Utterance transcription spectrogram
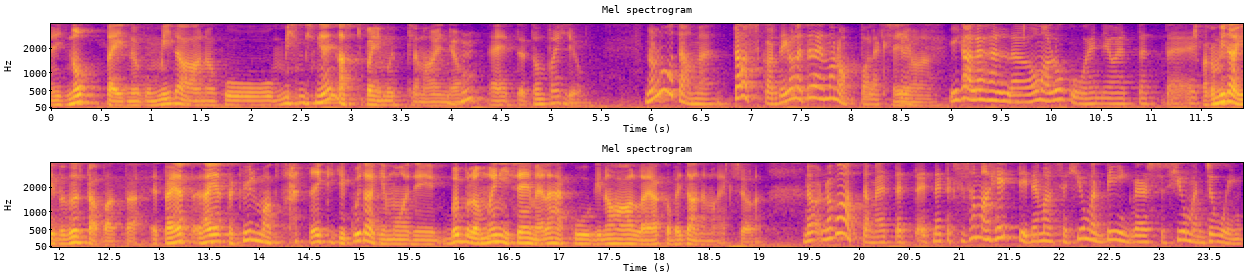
neid noppeid nagu, mida nagu, mis, mis mind ennastki pani mõtlema, on ju mm, -hmm. et, et on palju no loodame, taaskord ei ole tõe monopol, eks ju. igalühel oma lugu on ju, et, et, et. aga midagi ta tõstab, vaata, et ta ei jäta, ta ei jäta külmaks, ta ikkagi kuidagimoodi, võib-olla mõni seeme läheb kuhugi naha alla ja hakkab edanema, eks ju. no, no vaatame, et, et, et näiteks seesama Heti, temal see human being versus human doing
